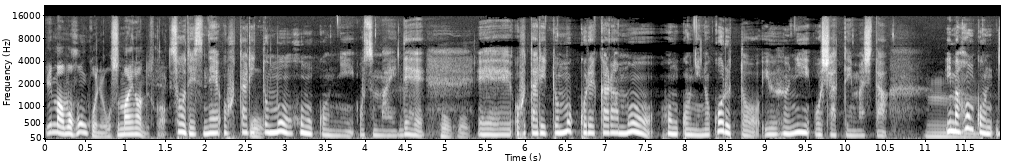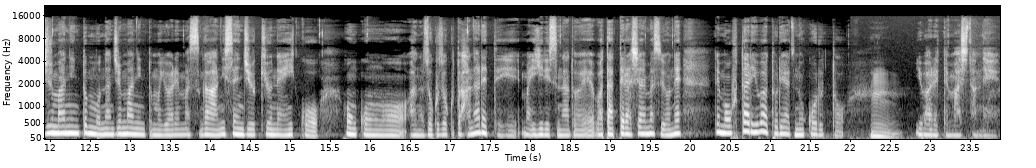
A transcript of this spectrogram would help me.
今も香港にお住まいなんですか？そうですね。お二人とも香港にお住まいで、お二人ともこれからも香港に残るというふうにおっしゃっていました。今、香港10万人とも何十万人とも言われますが、2019年以降、香港をあの続々と離れて、まあ、イギリスなどへ渡ってらっしゃいますよね。でもお二人はとりあえず残るとうん言われてましたね。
